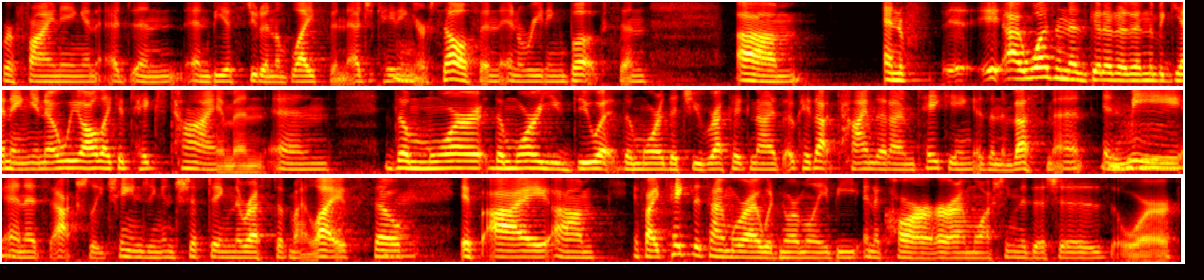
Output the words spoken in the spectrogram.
refining and and and be a student of life and educating yourself and, and reading books and um and it, I wasn't as good at it in the beginning. You know, we all like it takes time, and and the more the more you do it, the more that you recognize, okay, that time that I'm taking is an investment in me, and it's actually changing and shifting the rest of my life. So if I um, if I take the time where I would normally be in a car or I'm washing the dishes or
